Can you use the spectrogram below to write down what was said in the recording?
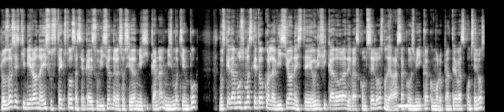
Los dos escribieron ahí sus textos acerca de su visión de la sociedad mexicana al mismo tiempo. Nos quedamos más que todo con la visión este, unificadora de Vasconcelos, ¿no? de raza mm. cósmica, como lo plantea Vasconcelos,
